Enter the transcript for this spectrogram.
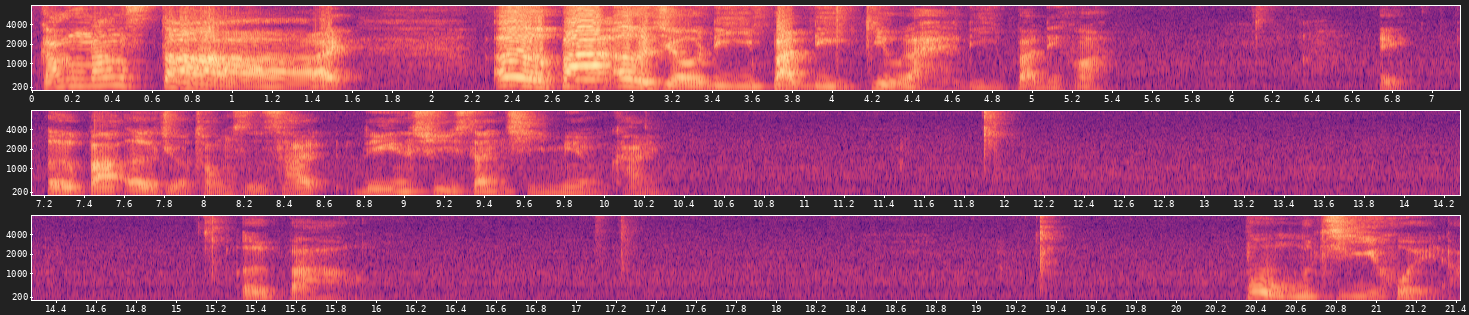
刚刚 star 来二八二九李八李九来李八你看哎，二八二九同时拆，连续三期没有开。二八哦，不无机会啦，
